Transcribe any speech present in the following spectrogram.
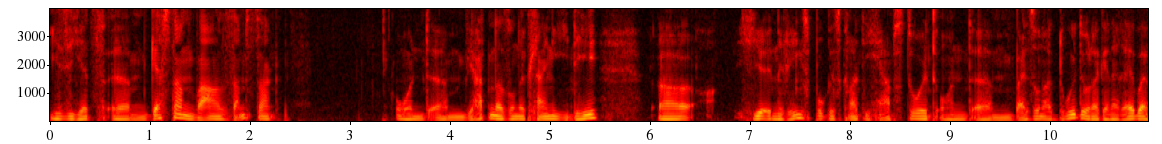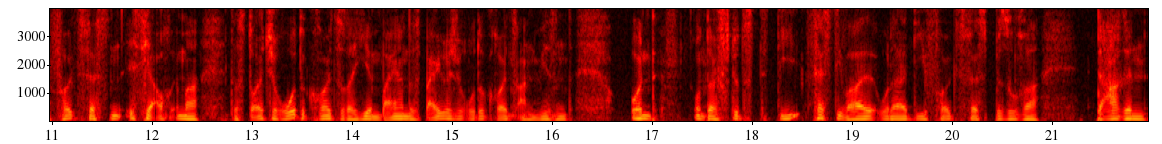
easy jetzt. Ähm, gestern war Samstag und ähm, wir hatten da so eine kleine Idee. Äh, hier in Regensburg ist gerade die Herbstduld und ähm, bei so einer Duld oder generell bei Volksfesten ist ja auch immer das Deutsche Rote Kreuz oder hier in Bayern das Bayerische Rote Kreuz anwesend und unterstützt die Festival- oder die Volksfestbesucher darin,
